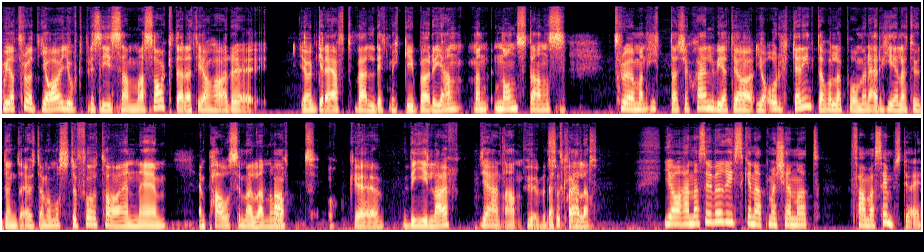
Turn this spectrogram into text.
och jag tror att jag har gjort precis samma sak där, att jag har eh, jag har grävt väldigt mycket i början, men någonstans tror jag man hittar sig själv i att jag, jag orkar inte hålla på med det här hela tiden, utan man måste få ta en, eh, en paus emellanåt ja. och uh, vila hjärnan, huvudet, Såklart. kvällen. Ja, annars är väl risken att man känner att fan vad sämst jag är.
